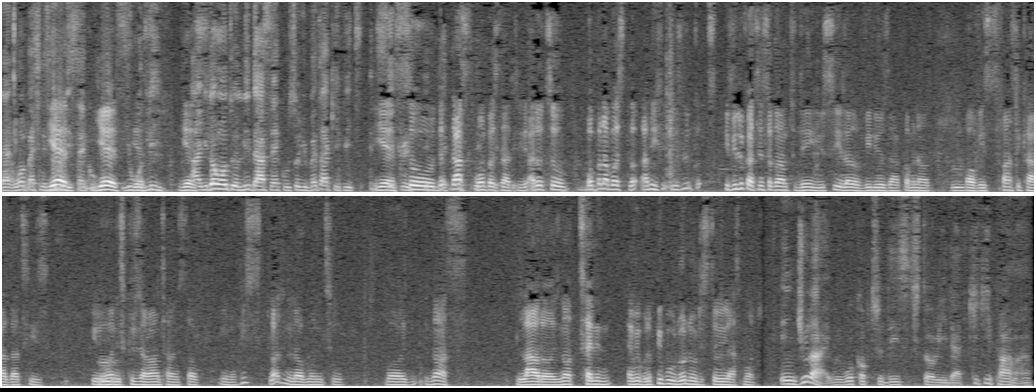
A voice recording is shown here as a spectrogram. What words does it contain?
that one person is Yes, in the circle. yes, you yes, will leave. yes. and you don't want to leave that circle, so you better keep it. Yes, secret. so th- that's one person that you, I don't. So, but Burna Boy, I mean, if you, look, if you look at Instagram today, you see a lot of videos that are coming out Mm. of his fancy cars that he's, you know, when he's cruising around town and stuff. You know, he's splurging a lot of money too, but it's not loud or he's not telling everybody. People don't know the story as much. in July, we woke up to this story that Keke Palmer,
